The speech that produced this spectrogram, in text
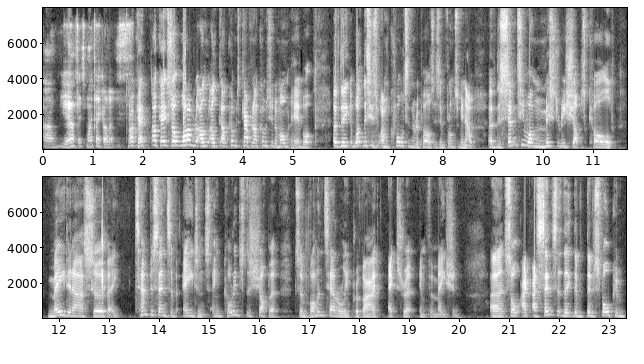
um, yeah, that's my take on it. Okay, okay. So what I'll, I'll, I'll come to Catherine. I'll come to you in a moment here, but of the what this is, I'm quoting the report. It's in front of me now. Of the 71 mystery shops called made in our survey, 10% of agents encourage the shopper to voluntarily provide extra information. Uh, so I, I, sense that they, have they've spoken,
